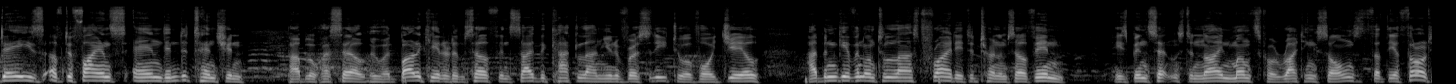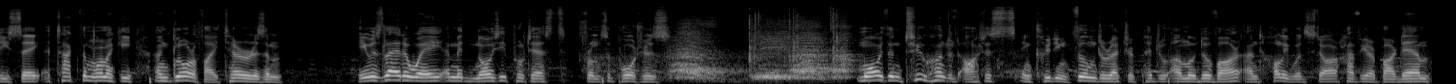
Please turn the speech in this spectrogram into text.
Days of defiance end in detention. Pablo Hasél, who had barricaded himself inside the Catalan University to avoid jail, had been given until last Friday to turn himself in. He's been sentenced to nine months for writing songs that the authorities say attack the monarchy and glorify terrorism. He was led away amid noisy protests from supporters. More than 200 artists, including film director Pedro Almodovar and Hollywood star Javier Bardem,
